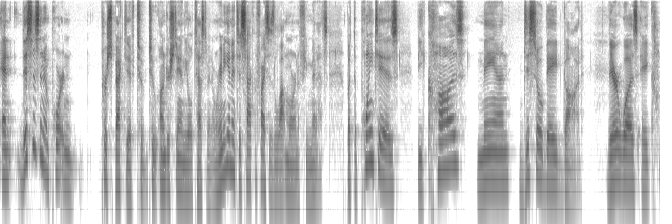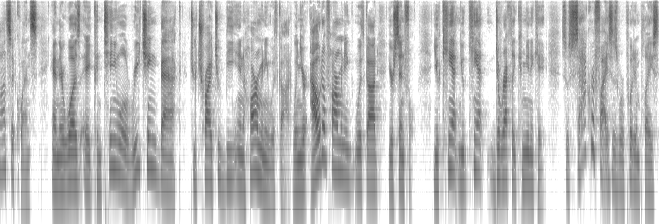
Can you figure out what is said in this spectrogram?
And this is an important perspective to, to understand the Old Testament. And we're going to get into sacrifices a lot more in a few minutes. But the point is because man disobeyed God, there was a consequence and there was a continual reaching back to try to be in harmony with God. When you're out of harmony with God, you're sinful. You can't you can't directly communicate. So sacrifices were put in place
